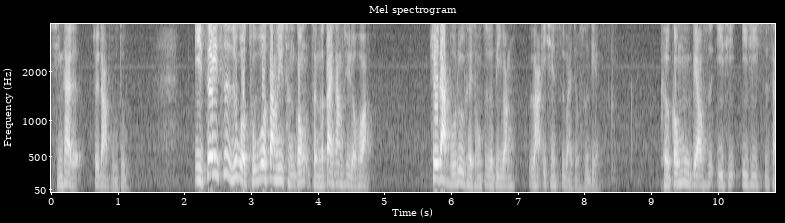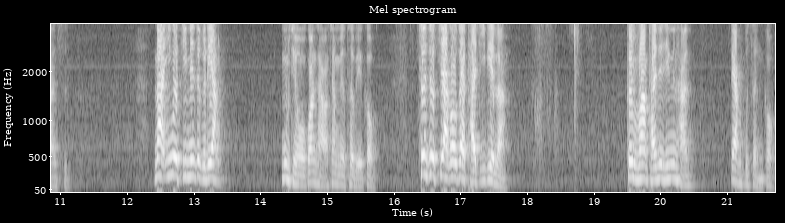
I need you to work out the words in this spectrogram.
形态的最大幅度。以这一次如果突破上去成功，整个带上去的话，最大幅度可以从这个地方拉一千四百九十点，可供目标是一七一七四三四。那因为今天这个量，目前我观察好像没有特别够，这就架构在台积电了。各位方，台积今天谈量不是很够，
